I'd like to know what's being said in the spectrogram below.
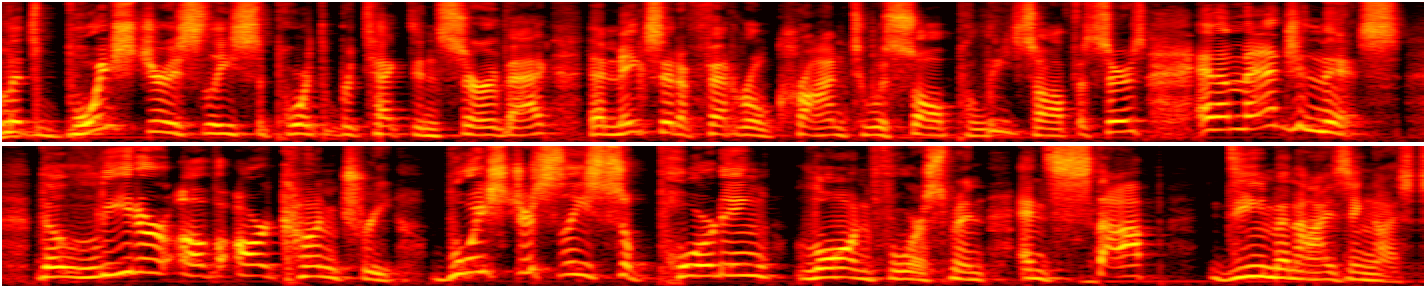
Let's boisterously support the Protect and Serve Act that makes it a federal crime to assault police officers. And imagine this the leader of our country boisterously supporting law enforcement and stop demonizing us.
